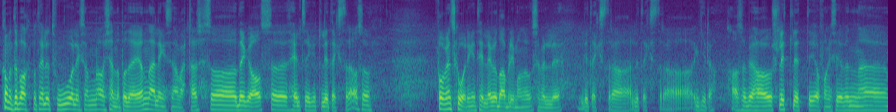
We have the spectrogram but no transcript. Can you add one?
komma tillbaka på Tele2 och liksom, och känna på det igen. Det är länge sedan jag har varit här. Så det gav oss eh, helt säkert lite extra. Och så får vi en scoring i tillägg och då blir man ju såklart lite extra litt ekstra gira. Vi har ju slitit lite i offensiven. Eh,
